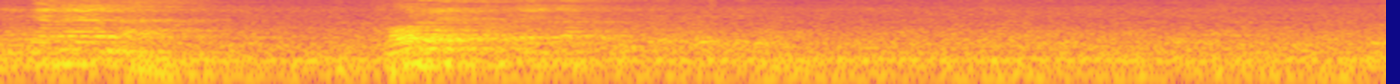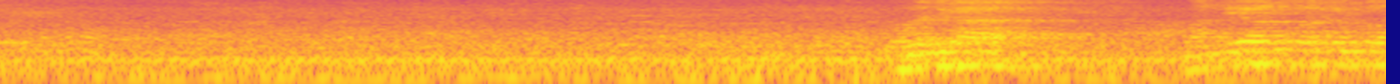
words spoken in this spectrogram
శంకర్ నాయుడు పౌడర్ మొదటిగా మన నియోజకవర్గంలో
